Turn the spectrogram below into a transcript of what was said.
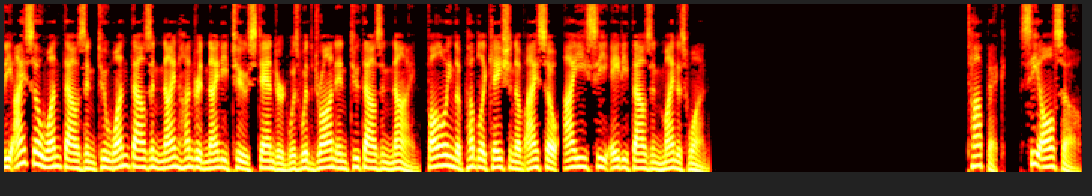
The ISO 1000-1992 standard was withdrawn in 2009, following the publication of ISO, IEC 80000-1. See also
